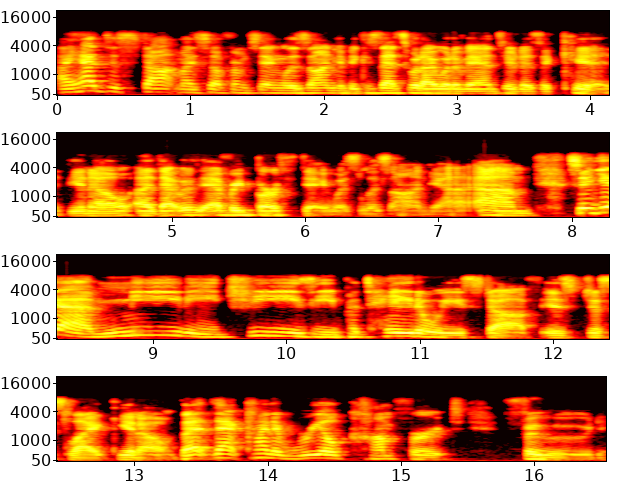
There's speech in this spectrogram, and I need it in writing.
I had to stop myself from saying lasagna because that's what I would have answered as a kid. You know, uh, that was every birthday was lasagna. Um, so yeah, meaty, cheesy, potatoy stuff is just like you know that that kind of real comfort food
